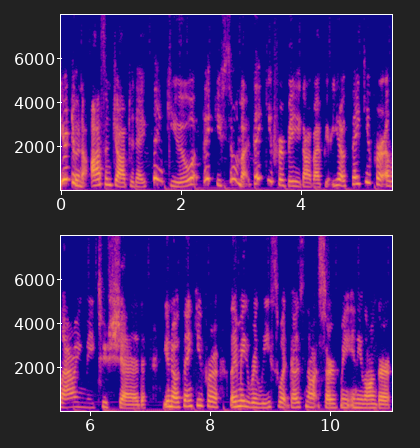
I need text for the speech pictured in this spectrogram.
You're doing an awesome job today. Thank you. Thank you so much. Thank you for being on my You know, thank you for allowing me to shed. You know, thank you for letting me release what does not serve me any longer.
